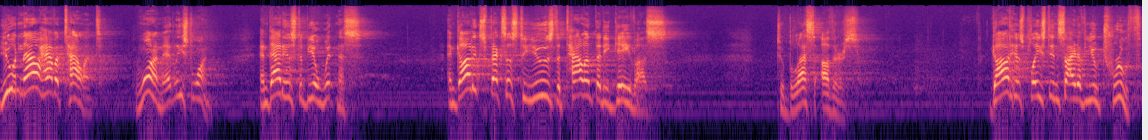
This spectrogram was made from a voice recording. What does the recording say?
You would now have a talent, one, at least one, and that is to be a witness. And God expects us to use the talent that He gave us to bless others. God has placed inside of you truth.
